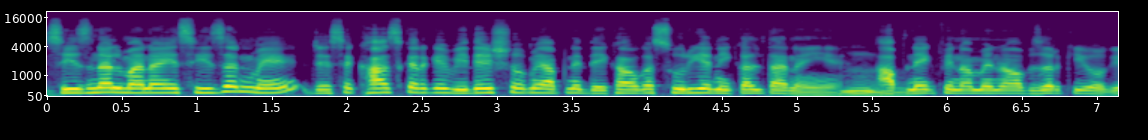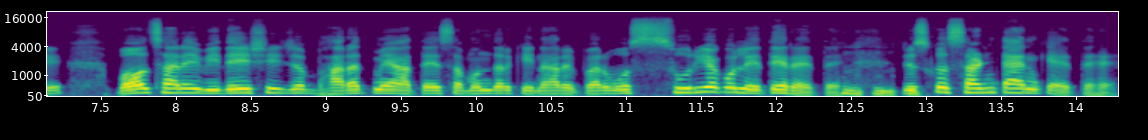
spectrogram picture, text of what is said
सीजनल माना ये सीज़न में जैसे खास करके विदेशों में आपने देखा होगा सूर्य निकलता नहीं है। आपने एक फिनोमेना ऑब्ज़र्व की होगी। बहुत सारे विदेशी जब भारत में आते हैं समुद्र किनारे पर वो सूर्य को लेते रहते हैं जिसको सन टैन कहते हैं।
